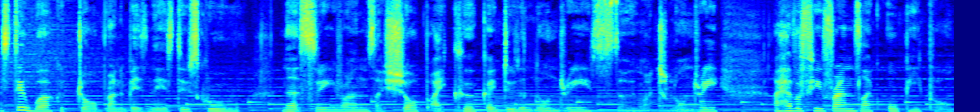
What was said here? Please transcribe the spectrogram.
I still work a job, run a business, do school, nursery runs, I shop, I cook, I do the laundry, so much laundry. I have a few friends like all people.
